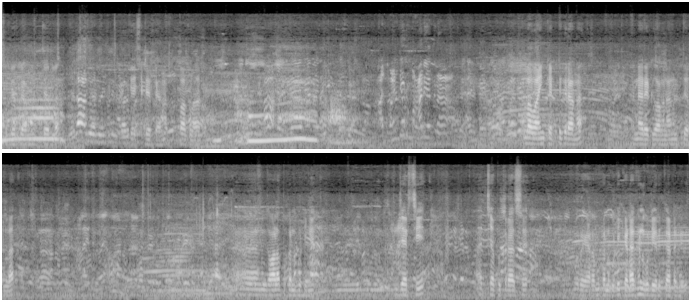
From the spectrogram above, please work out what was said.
சொல்லியிருக்காங்கன்னு பேசிட்டே இருக்காங்க. பார்க்கலாம். ஃபுல்லாக வாங்கி கட்டுக்கிறாங்க. என்ன ரேட்டுக்கு வாங்கினாங்கன்னு தெரில இங்கே வளர்ப்பு கண்ணுக்குட்டிங்க. ஜெர்சி செப்பு கிராஸு ஒரு இறம் கண்ணுக்குட்டி கிடா கண்ணுக்குட்டி இருக்காட்டுங்குது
